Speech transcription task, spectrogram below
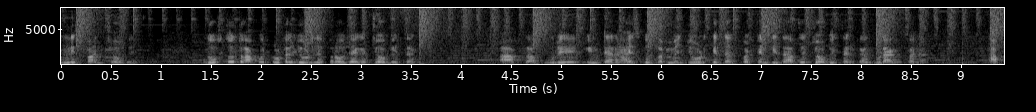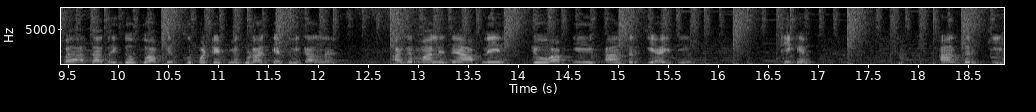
उन्नीस पाँच, चौबीस। दोस्तों तो आपको टोटल जोड़ने पर हो जाएगा चौबीस अंक। आपका पूरे इंटर हाई स्कूल सब में जोड़ के दस परसेंट के हिसाब से चौबीस अंक का गुणांक बना। अब बात आता है दोस्तों, आपके सुपर टेट में गुणांक कैसे निकालना है? अगर मान लेते हैं आपने जो आपकी आंसर की आई थी, ठीक है? आंसर की।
